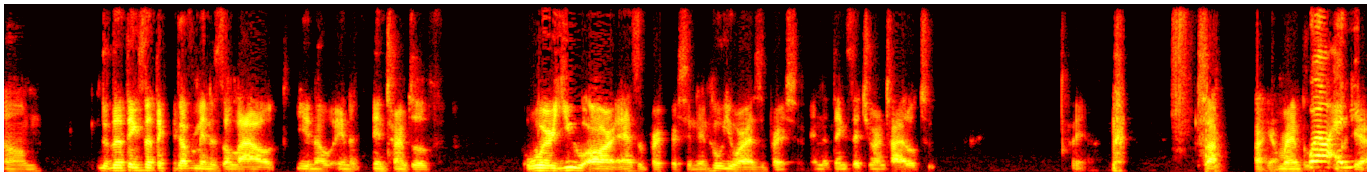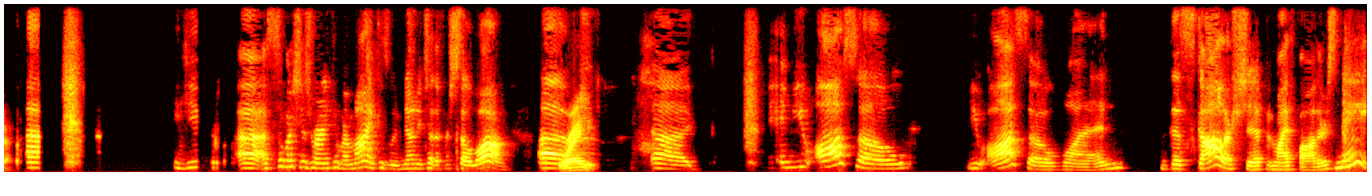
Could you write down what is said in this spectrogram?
Um the, things that the government is allowed you know in in terms of where you are as a person and who you are as a person and the things that you're entitled to yeah sorry i'm rambling Well, and you, yeah you uh, so much is running through my mind because we've known each other for so long. Um, right uh, and you also you also won the scholarship in my father's name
